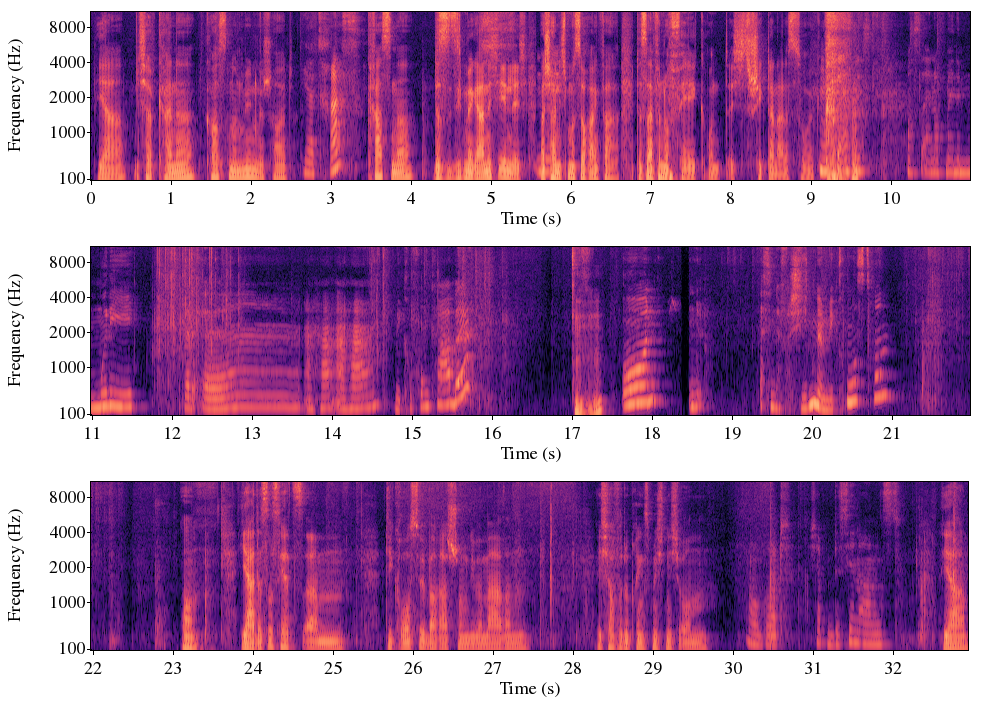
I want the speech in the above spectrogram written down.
Ja, ich habe keine Kosten und Mühen gescheut. ja, krass. Krass, ne? Das sieht mir gar nicht ähnlich. Wahrscheinlich muss auch einfach, das ist einfach nur Fake und ich schicke dann alles zurück. Einen auf meine Mutti. Warte, äh, aha, aha. Mikrofonkabel. Mhm. Und ne, es sind ja verschiedene Mikros drin. Oh. Ja, das ist jetzt ähm, die große Überraschung, liebe Maren. Ich hoffe, du bringst mich nicht um. Oh Gott, ich habe ein bisschen Angst. Ja.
